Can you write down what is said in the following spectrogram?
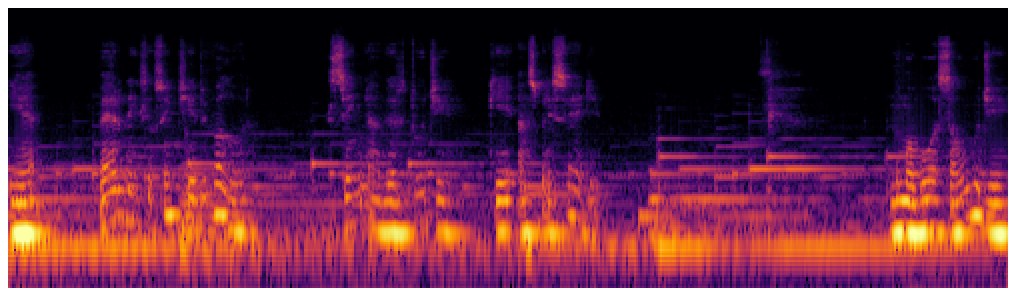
e é, perdem seu sentido e valor sem a virtude que as precede. Numa boa saúde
